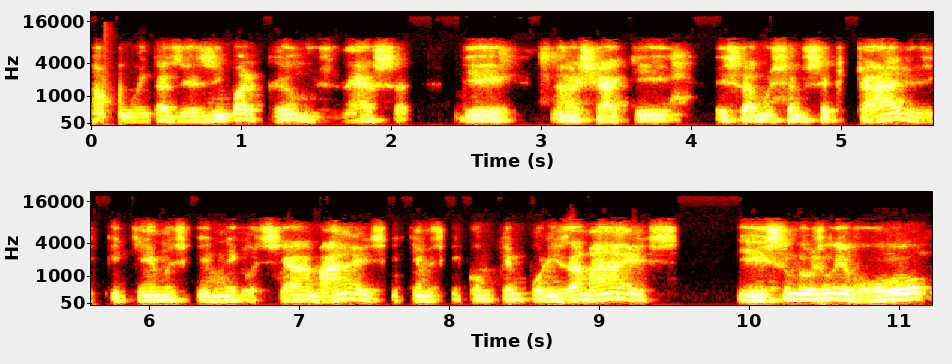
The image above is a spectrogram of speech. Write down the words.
Não, muitas vezes embarcamos nessa de achar que estávamos sendo sectários e que tínhamos que negociar mais, que tínhamos que contemporizar mais. E isso nos levou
